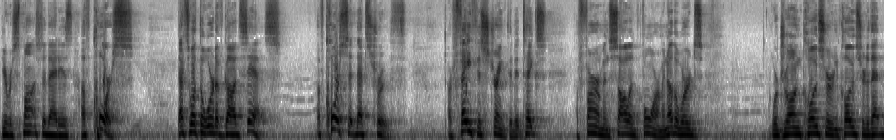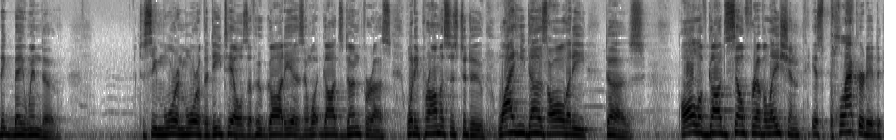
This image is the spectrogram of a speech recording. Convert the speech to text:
your response to that is, of course. That's what the Word of God says. Of course, that's truth. Our faith is strengthened. It takes a firm and solid form. In other words, we're drawn closer and closer to that big bay window, to see more and more of the details of who God is and what God's done for us, what He promises to do, why He does all that He does. All of God's self revelation is placarded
